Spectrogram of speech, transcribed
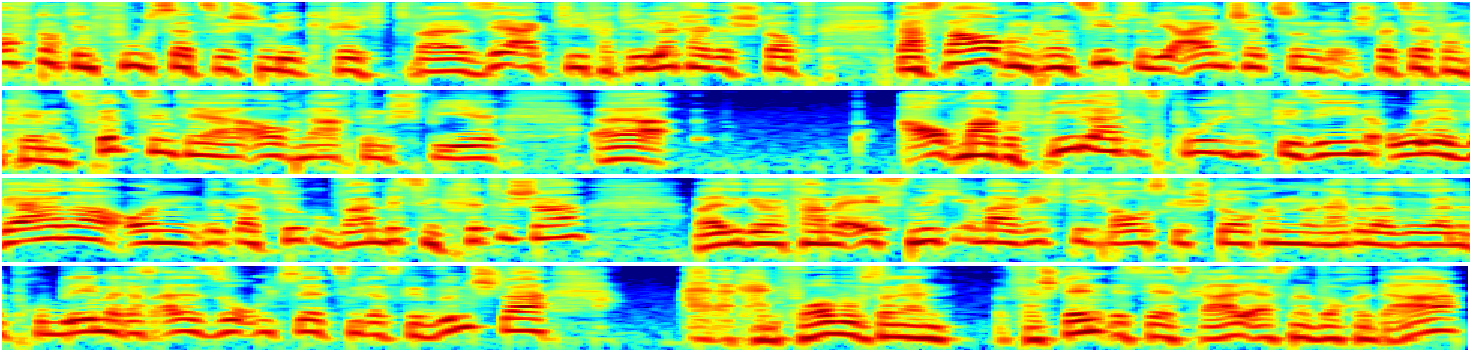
oft noch den Fuß dazwischen gekriegt, war sehr aktiv, hat die Löcher gestopft. Das war auch im Prinzip so die Einschätzung, speziell von Clemens Fritz hinterher auch nach dem Spiel. Äh, auch Marco Friedl hat es positiv gesehen. Ole Werner und Niklas Füllkrug waren ein bisschen kritischer, weil sie gesagt haben, er ist nicht immer richtig rausgestochen und hatte da so seine Probleme, das alles so umzusetzen, wie das gewünscht war. Aber kein Vorwurf, sondern Verständnis, der ist gerade erst eine Woche da.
